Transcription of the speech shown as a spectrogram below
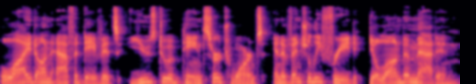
lied on affidavits used to obtain search warrants and eventually freed Yolanda Madden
